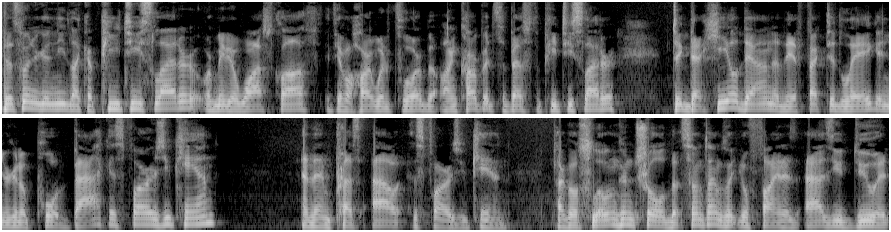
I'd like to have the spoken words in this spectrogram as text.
This one you're gonna need like a PT slider or maybe a washcloth if you have a hardwood floor, but on carpet it's the best with the PT slider. Dig that heel down to the affected leg and you're gonna pull it back as far as you can and then press out as far as you can. I go slow and controlled, but sometimes what you'll find is as you do it,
